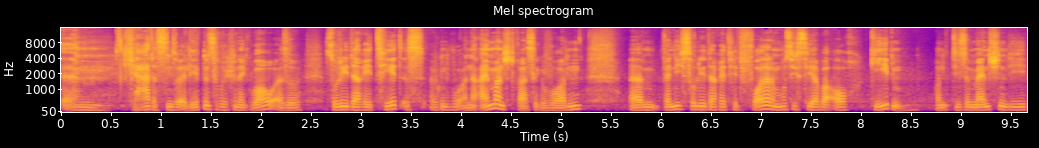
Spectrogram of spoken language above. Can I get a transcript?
ähm, ja, das sind so Erlebnisse, wo ich mir denke, wow, also Solidarität ist irgendwo eine Einbahnstraße geworden. Ähm, wenn ich Solidarität fordere, dann muss ich sie aber auch geben. Und diese Menschen, die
